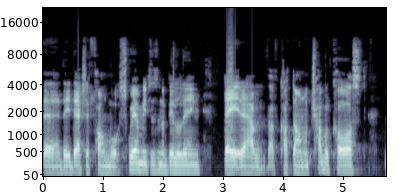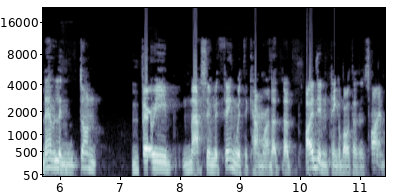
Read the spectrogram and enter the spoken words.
uh, they they actually found more square meters in the building. They they have, have cut down on travel cost. They have like, mm. done very massively thing with the camera that that I didn't think about at the time.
